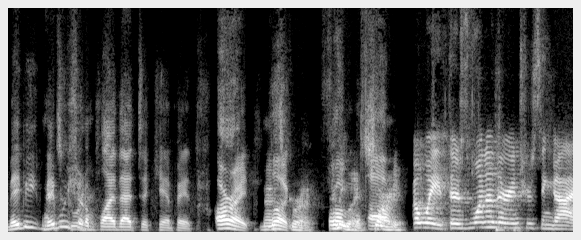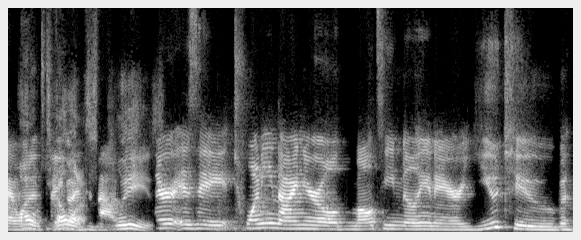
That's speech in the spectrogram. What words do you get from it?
Maybe maybe we correct. should apply that to campaigns. All right, That's look. Correct. Anyway, sorry. Um, oh wait, there's one other interesting guy I want oh, to tell us, about. Please. There is a 29 year old multi-millionaire YouTube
